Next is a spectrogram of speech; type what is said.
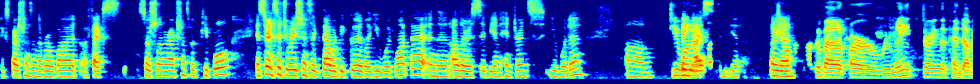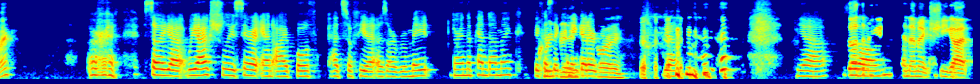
expressions in the robot affects social interactions with people. In certain situations, like that would be good, like you would want that, and then in others, it'd be a hindrance, you wouldn't. Um, do you want to? Yeah. Oh yeah. talk about our roommate during the pandemic. All right. So yeah, we actually Sarah and I both had Sophia as our roommate during the pandemic because Creepy. they couldn't get her. Sorry. Yeah. yeah. So but, at the um, pandemic, she got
